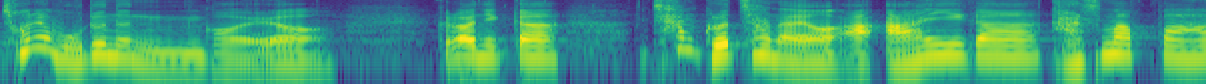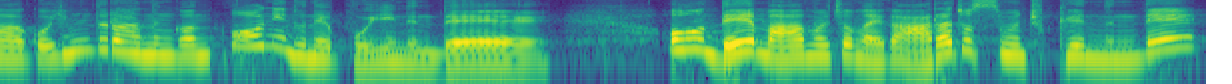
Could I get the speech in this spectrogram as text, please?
전혀 모르는 거예요. 그러니까 참 그렇잖아요. 아, 이가 가슴 아파하고 힘들어하는 건 뻔히 눈에 보이는데, 어, 내 마음을 좀 애가 알아줬으면 좋겠는데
